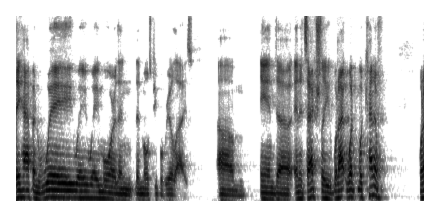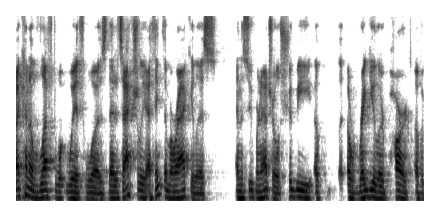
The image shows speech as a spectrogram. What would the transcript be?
they happen way, way, way more than than most people realize. Um, and uh, and it's actually what I what what kind of what I kind of left w- with was that it's actually I think the miraculous and the supernatural should be a, a regular part of a,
